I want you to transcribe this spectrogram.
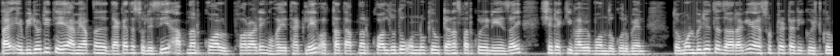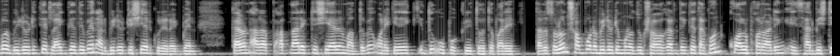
তাই এই ভিডিওটিতে আমি আপনাদের দেখাতে চলেছি আপনার কল ফরওয়ার্ডিং হয়ে থাকলে, অর্থাৎ আপনার কল যদি অন্য কেউ ট্রান্সফার করে নিয়ে যায়, সেটা কীভাবে বন্ধ করবেন? তো মূল ভিডিওতে যাওয়ার আগে ছোট্ট একটা রিকোয়েস্ট করব, ভিডিওটিতে লাইক দিয়ে দেবেন আর ভিডিওটি শেয়ার করে রাখবেন। কারণ আর আপনার একটি শেয়ারের মাধ্যমে অনেকেরই কিন্তু উপকৃত হতে পারে। তাহলে চলুন সম্পূর্ণ ভিডিওটি মনোযোগ সহকারে দেখতে থাকুন কল ফরওয়ার্ডিং এই সার্ভিসটি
